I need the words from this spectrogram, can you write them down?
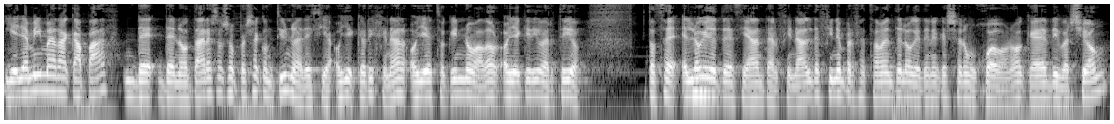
Y ella misma era capaz de, de notar esa sorpresa continua. Decía, oye, qué original, oye, esto qué innovador, oye, qué divertido. Entonces, es lo que yo te decía antes, al final define perfectamente lo que tiene que ser un juego, ¿no? Que es diversión.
